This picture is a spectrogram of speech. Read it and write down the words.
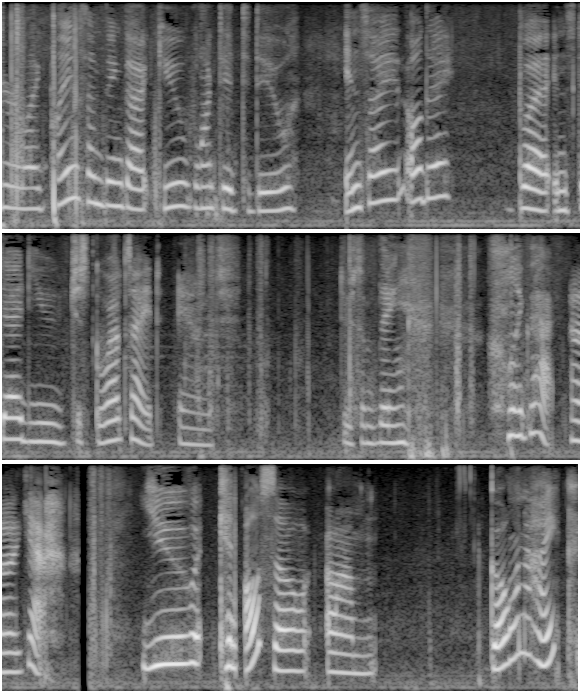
you're like playing something that you wanted to do inside all day, but instead you just go outside and do something like that. Uh, yeah. You can also um, go on a hike,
